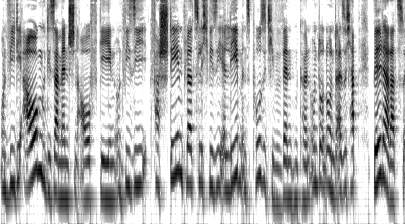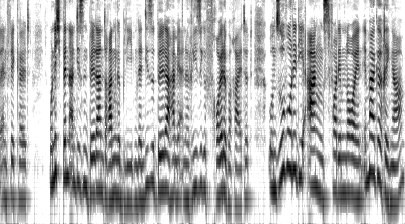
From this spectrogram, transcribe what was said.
und wie die Augen dieser Menschen aufgehen und wie sie verstehen plötzlich, wie sie ihr Leben ins Positive wenden können und und und. Also ich habe Bilder dazu entwickelt und ich bin an diesen Bildern dran geblieben, denn diese Bilder haben mir eine riesige Freude bereitet. Und so wurde die Angst vor dem Neuen immer geringer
